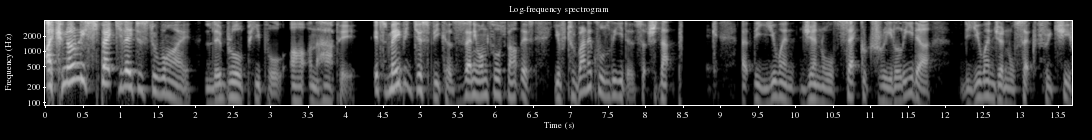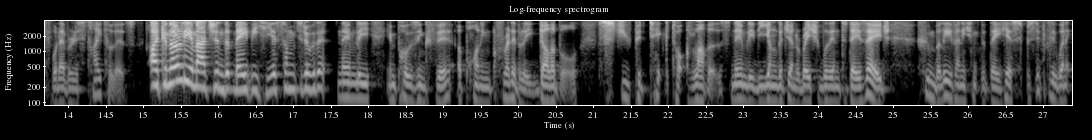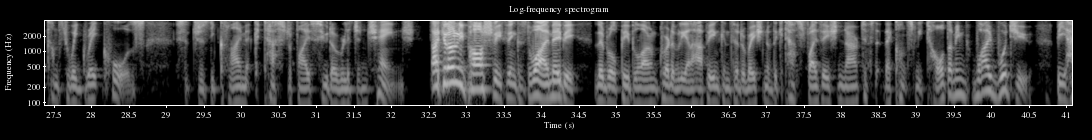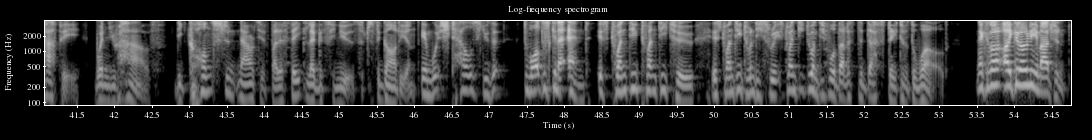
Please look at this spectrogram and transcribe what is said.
I can only speculate as to why liberal people are unhappy. It's maybe just because, has anyone thought about this? You have tyrannical leaders such as that prick at the UN General Secretary leader, the UN General Secretary Chief, whatever his title is. I can only imagine that maybe he has something to do with it, namely imposing fear upon incredibly gullible, stupid TikTok lovers, namely the younger generation within today's age, whom believe anything that they hear, specifically when it comes to a great cause such as the climate catastrophized pseudo religion change. I can only partially think as to why, maybe, liberal people are incredibly unhappy in consideration of the catastrophization narratives that they're constantly told. I mean, why would you be happy when you have the constant narrative by the fake legacy news, such as The Guardian, in which tells you that the world is going to end? It's 2022, it's 2023, it's 2024, that is the death date of the world. I can, I can only imagine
